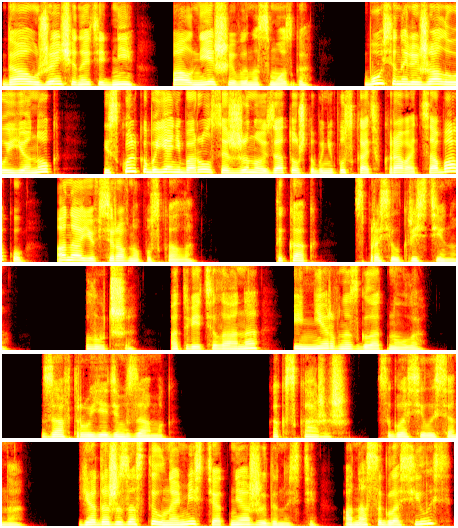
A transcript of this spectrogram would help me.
Да, у женщин эти дни полнейший вынос мозга. Бусина лежала у ее ног, и сколько бы я ни боролся с женой за то, чтобы не пускать в кровать собаку, она ее все равно пускала. «Ты как?» – спросил Кристину. «Лучше», – ответила она и нервно сглотнула. «Завтра уедем в замок». «Как скажешь», – согласилась она. Я даже застыл на месте от неожиданности. Она согласилась?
